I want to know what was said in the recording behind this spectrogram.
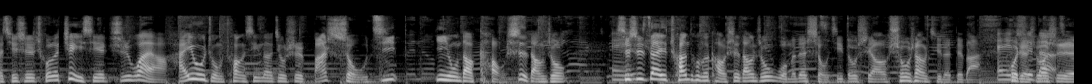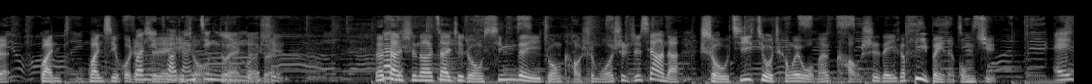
那其实除了这些之外啊，还有一种创新呢，就是把手机应用到考试当中。哎其实，在传统的考试当中，我们的手机都是要收上去的，对吧？哎或者说是关关机，或者是一种对对对。。那那但是呢，在嗯这种新的一种考试模式之下呢，手机就成为我们考试的一个必备的工具。哎，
